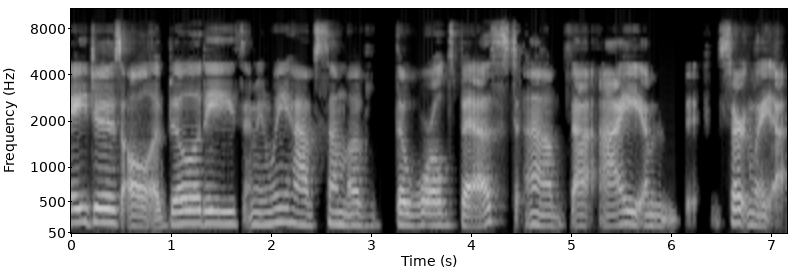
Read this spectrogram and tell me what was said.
ages, all abilities. I mean, we have some of the world's best. Um, I, I am certainly, I,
